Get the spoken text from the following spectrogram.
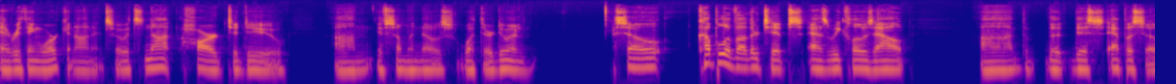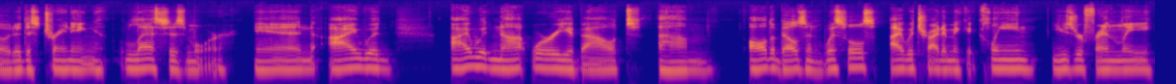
everything working on it. So it's not hard to do um, if someone knows what they're doing. So, a couple of other tips as we close out uh, the, the, this episode or this training. Less is more, and I would I would not worry about um, all the bells and whistles. I would try to make it clean, user friendly,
